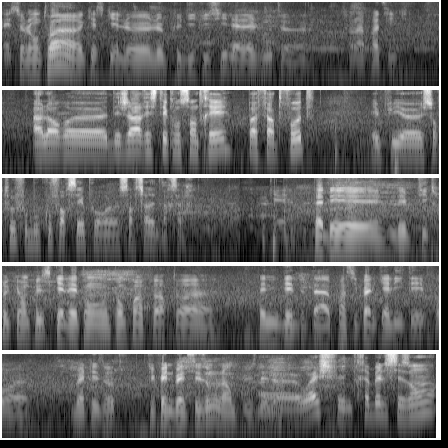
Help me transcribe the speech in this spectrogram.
Et selon toi, qu'est-ce qui est le, le plus difficile à la joute sur la pratique? Alors, euh, déjà, rester concentré, pas faire de fautes, et puis euh, surtout, il faut beaucoup forcer pour euh, sortir l'adversaire. T'as des, des petits trucs en plus, quel est ton, ton point fort toi T'as une idée de ta principale qualité pour battre les autres? Tu fais une belle saison là en plus déjà ouais, je fais une très belle saison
